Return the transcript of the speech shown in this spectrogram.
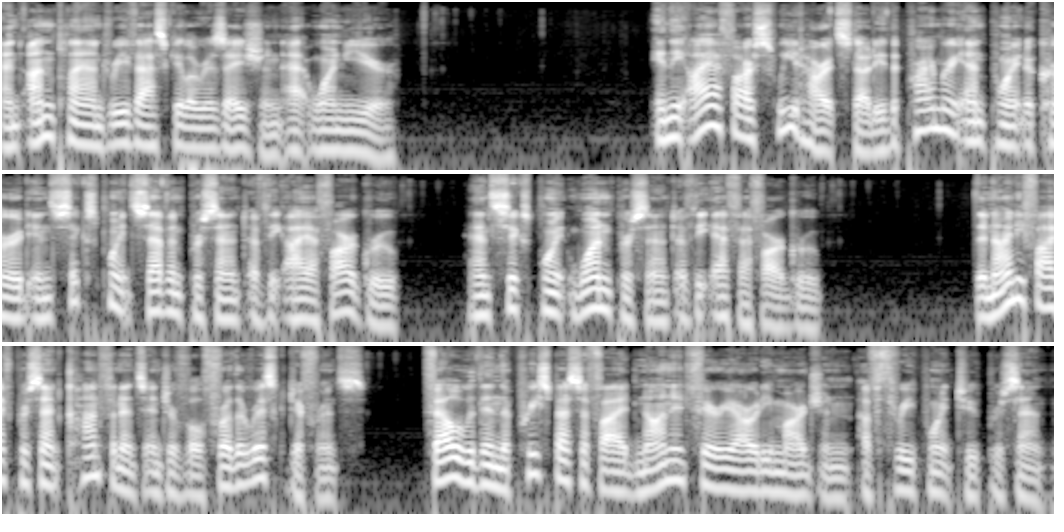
and unplanned revascularization at one year. In the IFR SWEDEHEART study, the primary endpoint occurred in 6.7% of the IFR group and 6.1% of the FFR group the 95% confidence interval for the risk difference fell within the pre-specified non-inferiority margin of 3.2%.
